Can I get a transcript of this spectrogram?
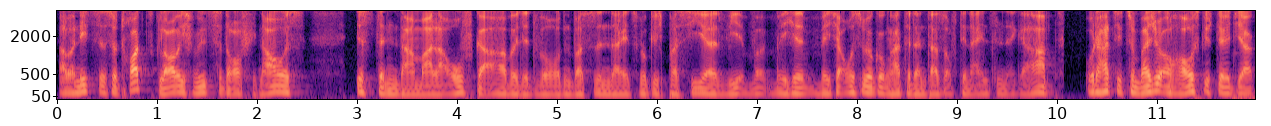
Aber nichtsdestotrotz, glaube ich, willst du darauf hinaus, ist denn da mal aufgearbeitet worden? Was ist denn da jetzt wirklich passiert? Wie, welche, welche Auswirkungen hatte denn das auf den Einzelnen gehabt? Oder hat sich zum Beispiel auch herausgestellt, ja,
